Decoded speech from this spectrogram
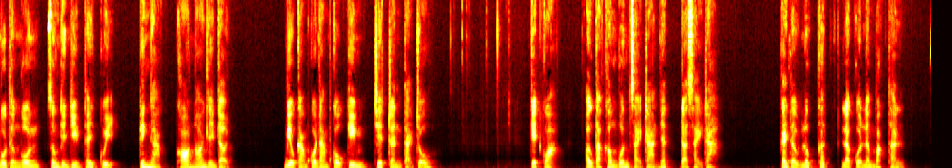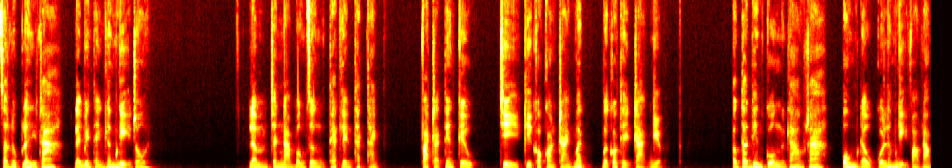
Ngô Thượng Ngôn giống như nhìn thấy quỷ, kinh ngạc khó nói lên lời. Biểu cảm của Nam Cổ Kim chết trần tại chỗ. Kết quả, ông ta không muốn xảy ra nhất đã xảy ra. Cái đầu lúc cất là của Lâm Bắc Thần, sao lúc lấy ra lại biến thành Lâm Nghị rồi? Lâm Chấn Nam bỗng dừng thét lên thất thanh, phát ra tiếng kêu chỉ khi có con trai mất mới có thể trải nghiệm. Ông ta điên cuồng lao ra ôm đầu của Lâm Nghị vào lòng.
